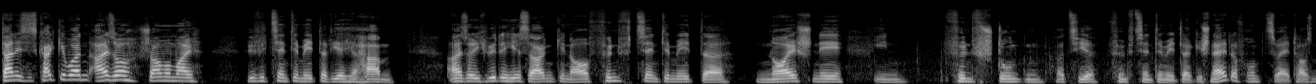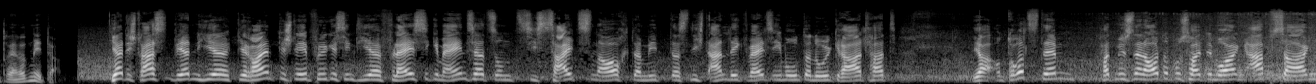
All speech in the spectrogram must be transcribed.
Dann ist es kalt geworden. Also schauen wir mal, wie viel Zentimeter wir hier haben. Also ich würde hier sagen, genau 5 Zentimeter Neuschnee. In 5 Stunden hat es hier 5 Zentimeter geschneit auf rund 2300 Meter. Ja, die Straßen werden hier geräumt, die Schneepflüge sind hier fleißig im Einsatz und sie salzen auch, damit das nicht anlegt, weil es eben unter 0 Grad hat. Ja, und trotzdem hat müssen ein Autobus heute Morgen absagen,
